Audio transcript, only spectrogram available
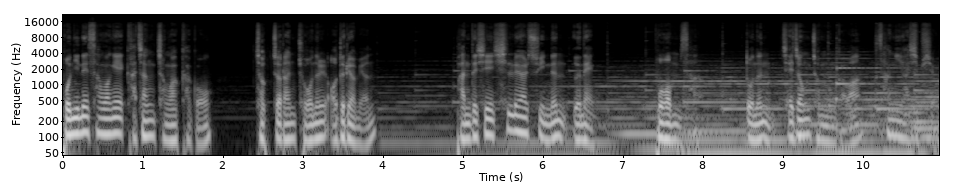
본인의 상황에 가장 정확하고 적절한 조언을 얻으려면 반드시 신뢰할 수 있는 은행, 보험사 또는 재정 전문가와 상의하십시오.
